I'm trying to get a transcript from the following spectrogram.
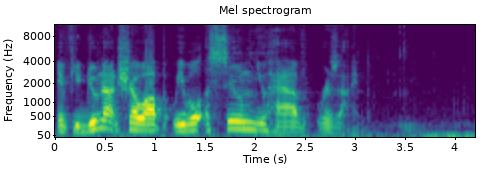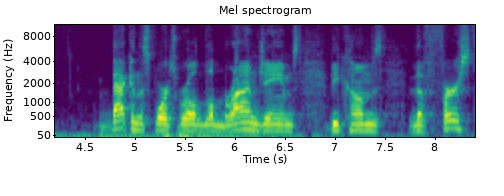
if you do not show up, we will assume you have resigned. Back in the sports world, LeBron James becomes the first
